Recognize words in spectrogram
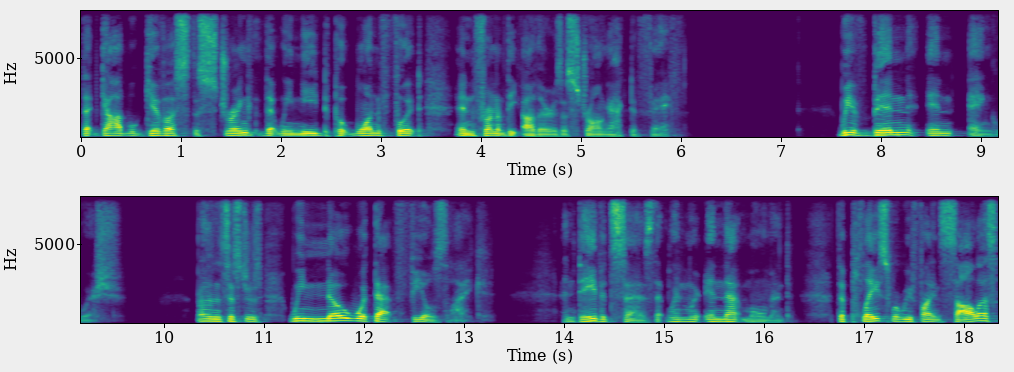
that God will give us the strength that we need to put one foot in front of the other is a strong act of faith. We have been in anguish. Brothers and sisters, we know what that feels like. And David says that when we're in that moment, the place where we find solace,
